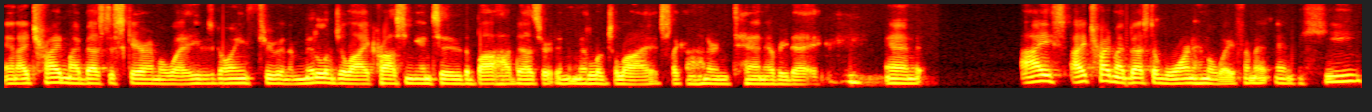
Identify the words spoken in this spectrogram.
and I tried my best to scare him away. He was going through in the middle of July, crossing into the Baja Desert in the middle of July. It's like 110 every day. Mm-hmm. and I I tried my best to warn him away from it, and he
